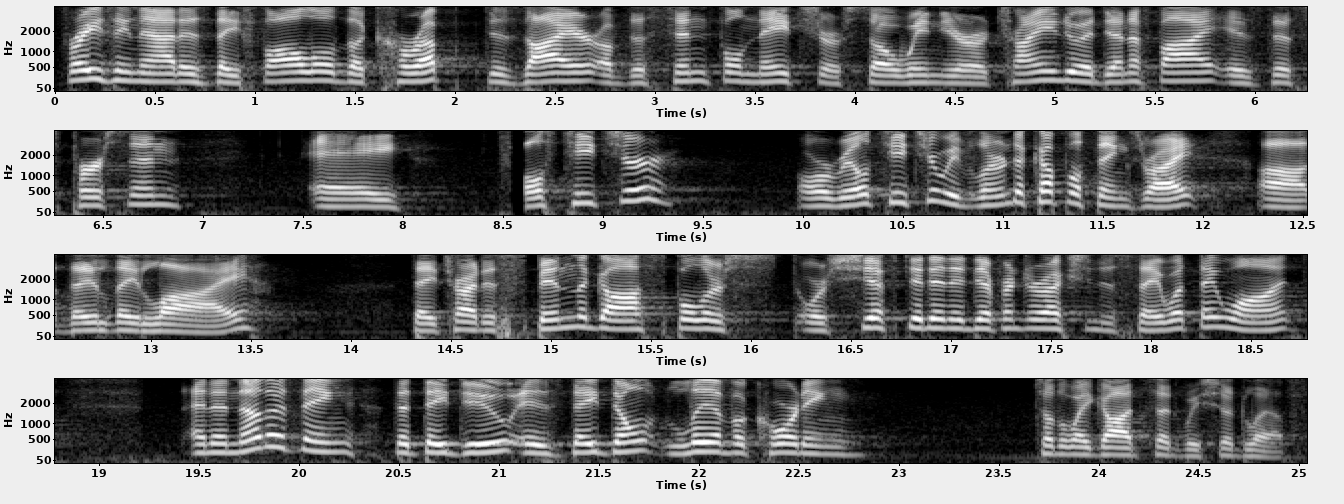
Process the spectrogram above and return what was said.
phrasing that is they follow the corrupt desire of the sinful nature. So when you're trying to identify, is this person a false teacher or a real teacher? We've learned a couple things, right? Uh, they, they lie they try to spin the gospel or, or shift it in a different direction to say what they want. And another thing that they do is they don't live according to the way God said we should live.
